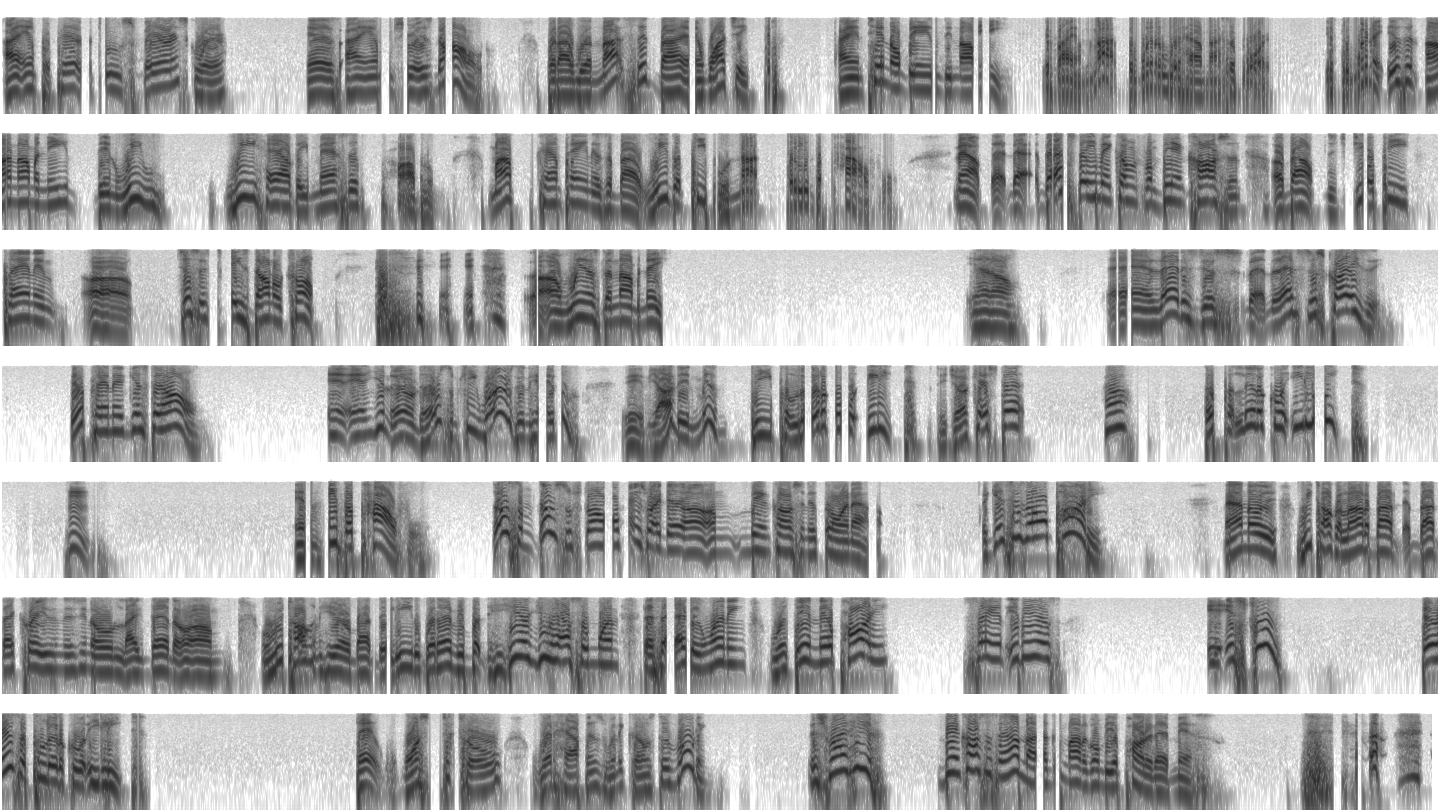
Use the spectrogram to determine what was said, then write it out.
I am prepared to fair and square, as I am sure is Donald. But I will not sit by and watch a. I intend on being the nominee. If I am not, the winner will have my support. If the winner isn't our nominee, then we we have a massive problem. My campaign is about we the people, not they the powerful. Now that that that statement coming from Ben Carson about the GOP planning uh, just in case Donald Trump uh, wins the nomination. You know, and that is just that, that's just crazy. They're playing against their own. And, and you know, there were some key words in here too. If y'all didn't miss the political elite, did y'all catch that? Huh? The political elite. Hmm. And be the powerful. Those some those some strong things right there. Um, Ben Carson is throwing out against his own party. Now I know we talk a lot about about that craziness, you know, like that. Um, when we're talking here about the lead or whatever, but here you have someone that's actually running within their party, saying it is, it's true. There is a political elite that wants to control what happens when it comes to voting. It's right here. Ben Carson said, "I'm not, I'm not going to be a part of that mess."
